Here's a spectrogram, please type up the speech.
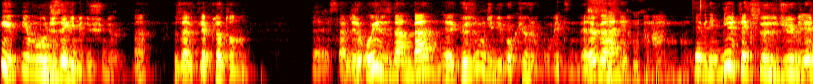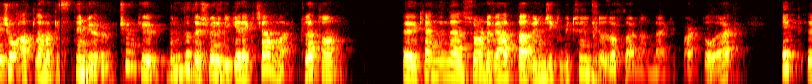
büyük bir mucize gibi düşünüyorum ben. Özellikle Platon'un e, eserleri. O yüzden ben e, gözüm gibi bakıyorum bu metinlere ve hani ne bileyim bir tek sözcüğü bile çok atlamak istemiyorum. Çünkü bunda da şöyle bir gerekçem var. Platon e, kendinden sonra ve hatta önceki bütün filozoflardan belki farklı olarak hep e,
